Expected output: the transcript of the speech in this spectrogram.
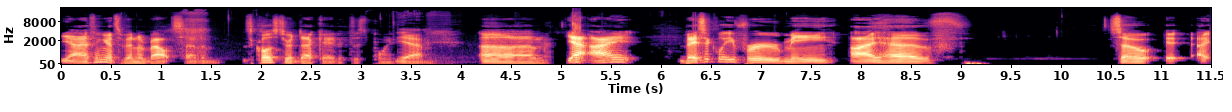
Yeah, I think it's been about seven. It's close to a decade at this point. Yeah. Um, yeah, I basically for me, I have so it, I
